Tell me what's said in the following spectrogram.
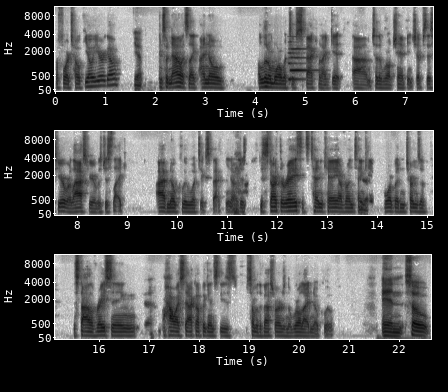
before Tokyo a year ago. Yep. And so now it's like I know a little more what to expect when I get um, to the World Championships this year. Where last year it was just like I have no clue what to expect. You know, just just start the race. It's 10k. I've run 10k yeah. before, but in terms of the style of racing, yeah. how I stack up against these some of the best runners in the world, I had no clue. And so,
